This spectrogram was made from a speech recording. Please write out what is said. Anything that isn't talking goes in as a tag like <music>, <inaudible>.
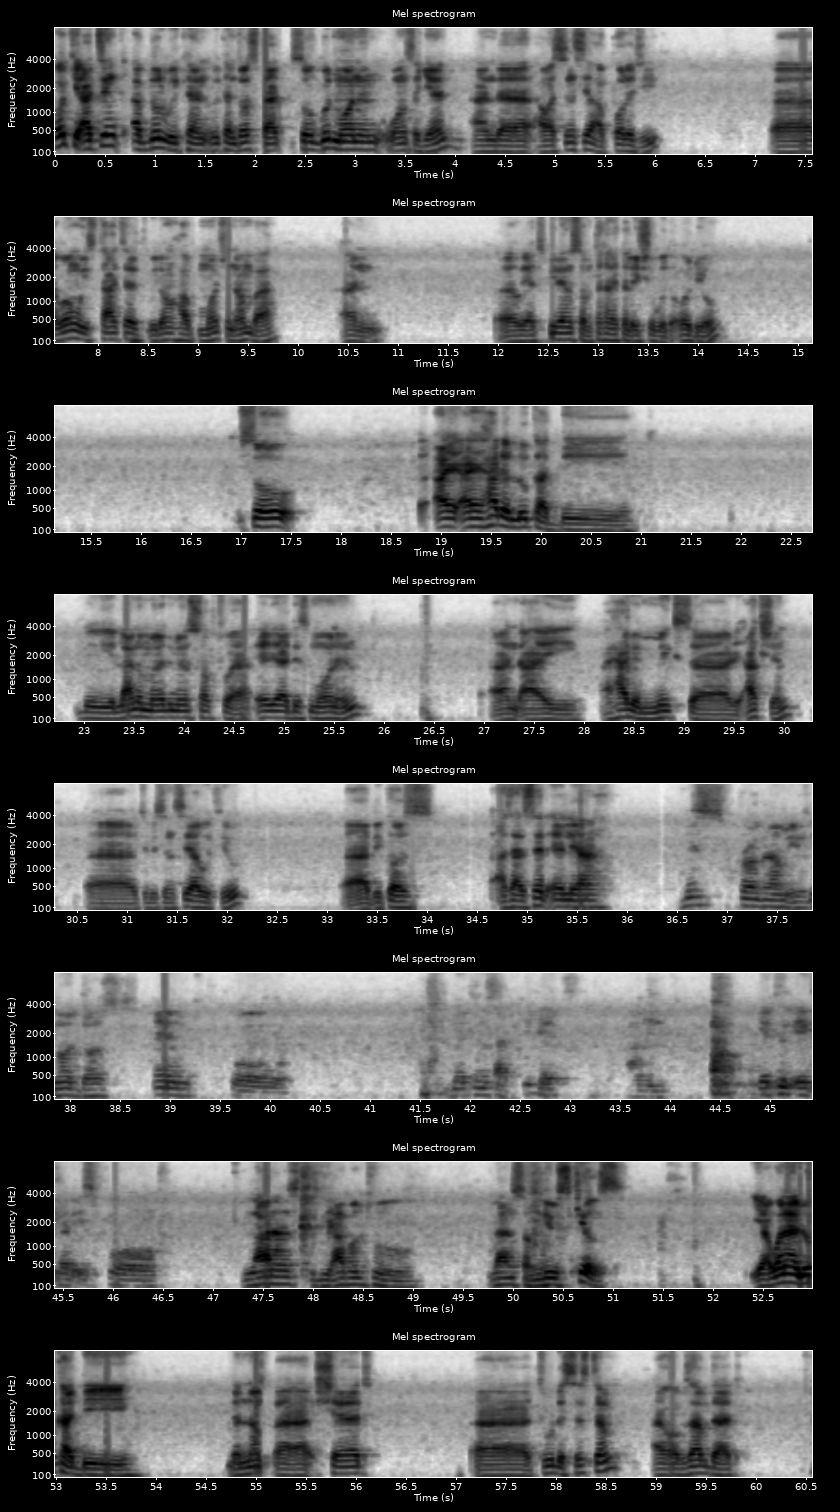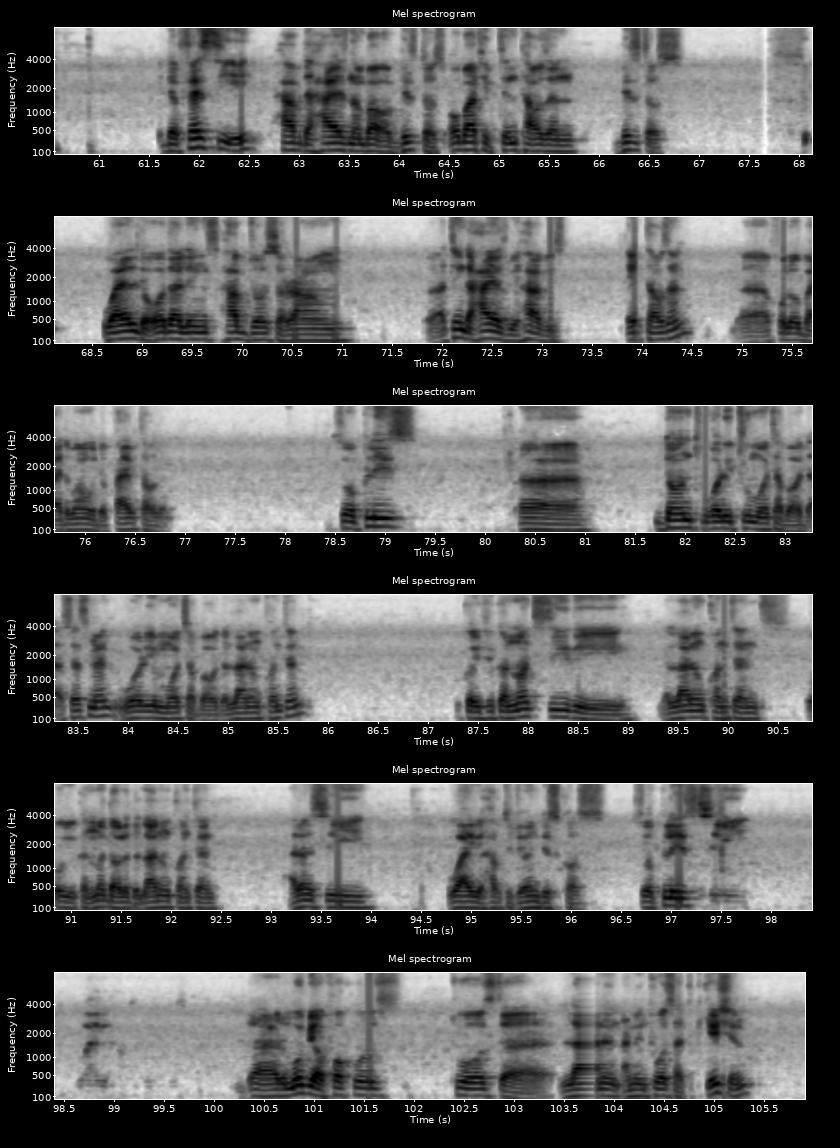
Okay, I think Abdul, we can we can just start. So good morning once again, and uh, our sincere apology. Uh, when we started, we don't have much number, and uh, we experienced some technical issue with audio. So I I had a look at the the learning management software earlier this morning, and I I have a mixed uh, reaction. Uh, to be sincere with you, uh, because as I said earlier, this program is not just aimed for getting certificates and getting A grade is for learners to be able to learn some new skills. Yeah, when I look at the the numbers uh, shared uh, through the system, I observe that the first CA have the highest number of visitors, over 15,000 visitors, while the other links have just around, I think the highest we have is 8,000, uh, followed by the one with the 5,000. So please uh, don't worry too much about the assessment, worry much about the learning content. Because if you cannot see the, the learning content or you cannot download the learning content, I don't see why you have to join this course. So please see uh, remove your focus towards the learning, I mean, towards certification,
